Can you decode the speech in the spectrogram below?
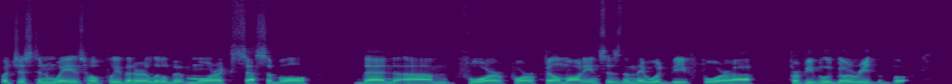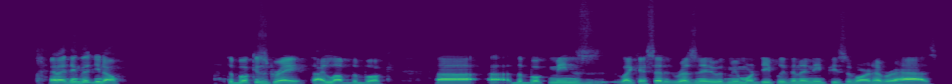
but just in ways hopefully that are a little bit more accessible than um, for for film audiences than they would be for uh, for people who go read the book. And I think that you know the book is great. I love the book. Uh, uh, the book means, like I said, it resonated with me more deeply than any piece of art ever has.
